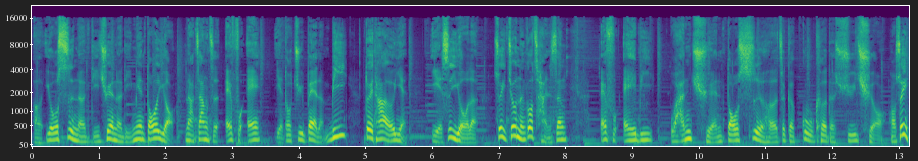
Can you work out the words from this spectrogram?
呃，优势呢，的确呢里面都有，那这样子 F A 也都具备了，B 对他而言也是有了，所以就能够产生。F A B 完全都适合这个顾客的需求，好，所以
